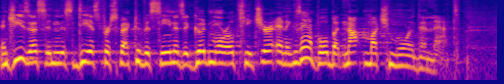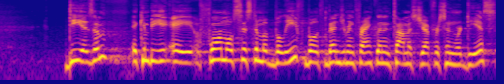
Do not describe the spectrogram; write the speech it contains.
And Jesus, in this deist perspective, is seen as a good moral teacher and example, but not much more than that. Deism, it can be a formal system of belief. Both Benjamin Franklin and Thomas Jefferson were deists.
